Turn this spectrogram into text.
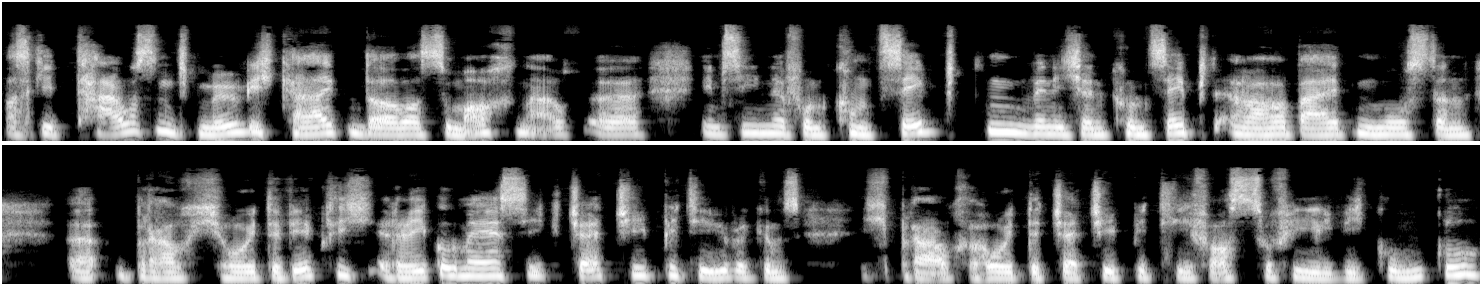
Also es gibt tausend Möglichkeiten, da was zu machen, auch äh, im Sinne von Konzepten. Wenn ich ein Konzept erarbeiten muss, dann äh, brauche ich heute wirklich regelmäßig ChatGPT. Übrigens, ich brauche heute ChatGPT fast so viel wie Google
